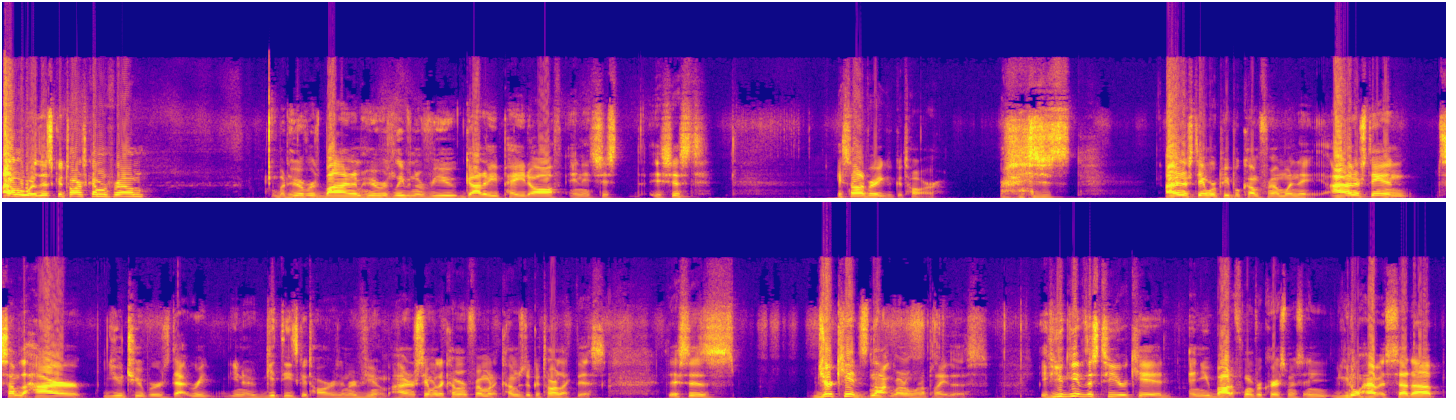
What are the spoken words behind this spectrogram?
I don't know where this guitar is coming from, but whoever's buying them, whoever's leaving the review, got to be paid off. And it's just, it's just, it's not a very good guitar. it's just, I understand where people come from when they, I understand some of the higher YouTubers that re, you know get these guitars and review them. I understand where they're coming from when it comes to a guitar like this. This is your kid's not going to want to play this. If you give this to your kid and you bought it for him for Christmas and you don't have it set up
